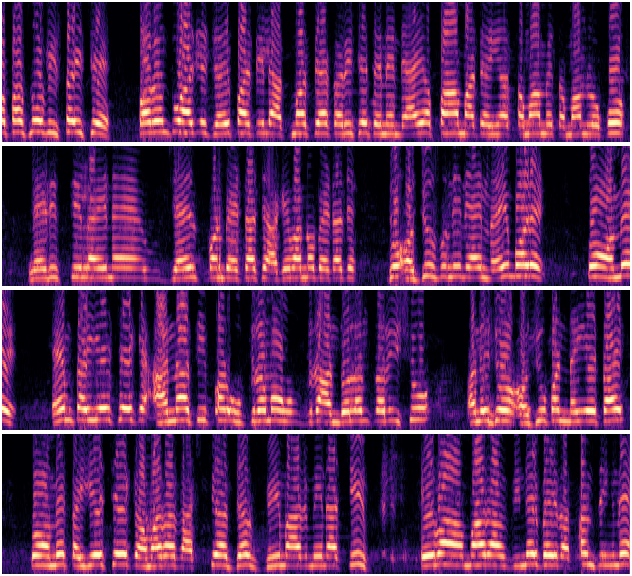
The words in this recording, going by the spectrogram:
તપાસનો વિષય છે. પરંતુ આજે જય પાટીલે આત્મહત્યા કરી છે. તેને ન્યાય અપાવવા માટે અહીંયા તમામે તમામ લોકો લેડીઝથી લઈને જેન્ટ્સ પણ બેઠા છે, આગેવાનો બેઠા છે. જો હજુ સુધી ન્યાય નહીં મળે, તો અમે એમ કહીએ છીએ કે આનાથી પણ ઉગ્રમાં ઉગ્ર આંદોલન કરીશું. અને જો હજુ પણ નહીં થાય, તો અમે કહીએ છીએ કે અમારા રાષ્ટ્રીય અધ્યક્ષ ભીમ આર્મીના ચીફ એવા અમારા વિનયભાઈ રતનસિંહને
